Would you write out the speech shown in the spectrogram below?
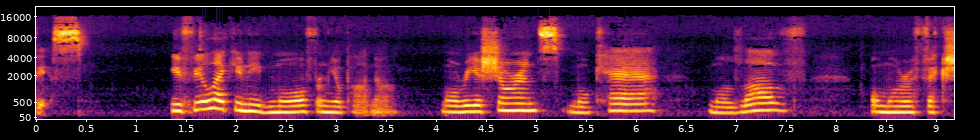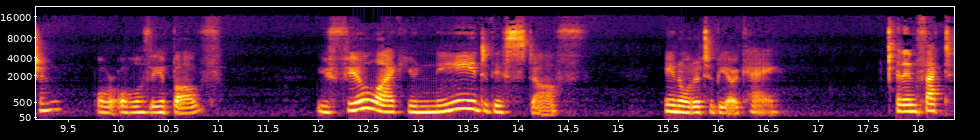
this You feel like you need more from your partner more reassurance, more care, more love, or more affection, or all of the above. You feel like you need this stuff in order to be okay. And in fact,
